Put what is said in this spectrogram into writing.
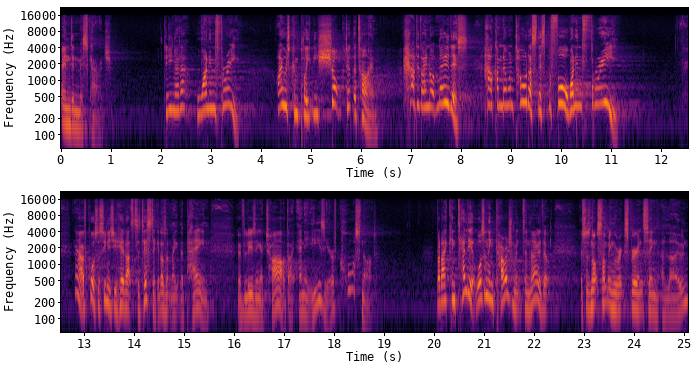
end in miscarriage. Did you know that? One in three. I was completely shocked at the time. How did I not know this? How come no one told us this before? One in three. Now, of course, as soon as you hear that statistic, it doesn't make the pain of losing a child any easier. Of course not. But I can tell you, it was an encouragement to know that this was not something we were experiencing alone.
